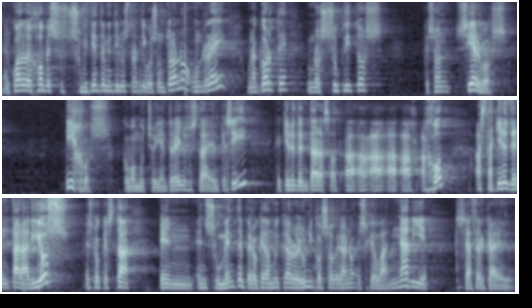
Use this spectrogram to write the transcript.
El cuadro de Job es suficientemente ilustrativo. Es un trono, un rey, una corte, unos súbditos que son siervos, hijos, como mucho. Y entre ellos está el que sí, que quiere tentar a, Job, hasta quiere tentar a Dios, es lo que está en, su mente, pero queda muy claro, el único soberano es Jehová. Nadie se acerca a él.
